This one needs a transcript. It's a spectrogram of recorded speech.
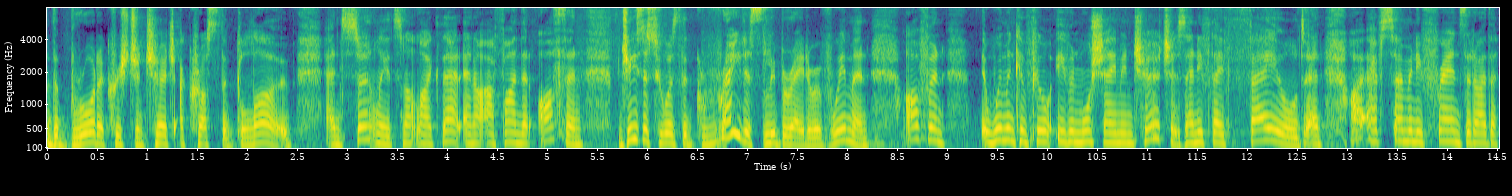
the broader Christian church across the globe. And certainly it's not like that. And I I find that often Jesus, who was the greatest liberator of women, often women can feel even more shame in churches. And if they failed, and I have so many friends that either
